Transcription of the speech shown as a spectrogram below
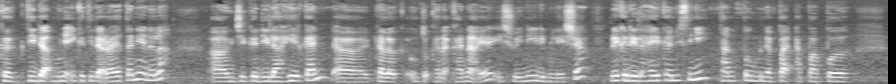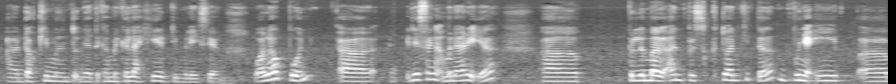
ke, tidak mempunyai ketidakrakyatan ini adalah uh, jika dilahirkan uh, kalau untuk kanak-kanak ya isu ini di Malaysia mereka dilahirkan di sini tanpa mendapat apa-apa uh, dokumen untuk menyatakan mereka lahir di Malaysia walaupun uh, dia sangat menarik ya uh, perlembagaan persekutuan kita mempunyai uh,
